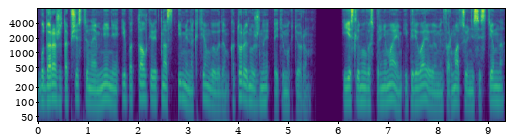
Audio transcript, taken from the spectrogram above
будоражит общественное мнение и подталкивает нас именно к тем выводам, которые нужны этим актерам. Если мы воспринимаем и перевариваем информацию несистемно,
